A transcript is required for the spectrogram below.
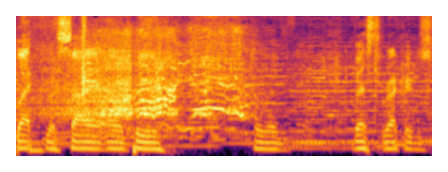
Black Messiah LP, one of the best records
